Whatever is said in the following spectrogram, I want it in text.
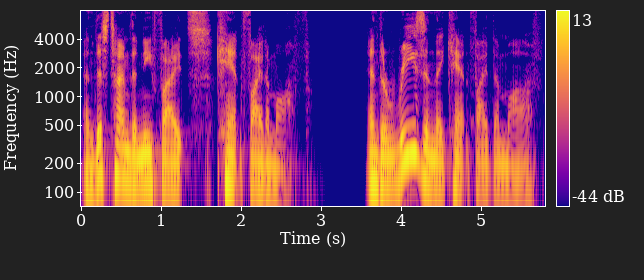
And this time the Nephites can't fight them off. And the reason they can't fight them off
